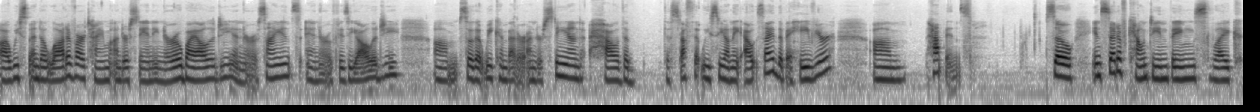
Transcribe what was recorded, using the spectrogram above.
uh, we spend a lot of our time understanding neurobiology and neuroscience and neurophysiology um, so that we can better understand how the, the stuff that we see on the outside, the behavior, um, happens. So instead of counting things like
